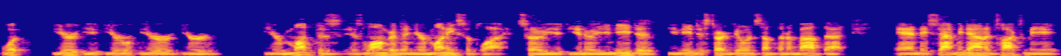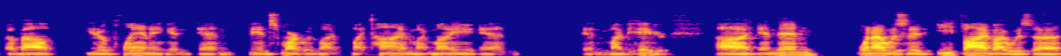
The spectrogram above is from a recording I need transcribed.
what you're you're you're your your your month is is longer than your money supply. So you you know you need to you need to start doing something about that." And they sat me down and talked to me about you know planning and and being smart with my my time, my money, and and my behavior. Uh, and then when I was at E5, I was uh,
